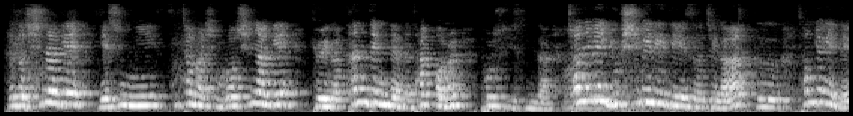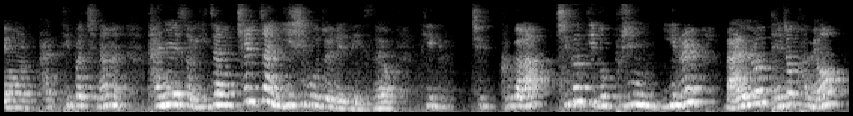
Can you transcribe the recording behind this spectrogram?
그래서 신약의 예수님이 승천하심으로 신약의 교회가 탄생되는 사건을 볼 수 있습니다. 1260일에 대해서 제가 그 성경의 내용을 바- 뒷받침하면 다니엘서 2장 7장 25절에 돼 있어요. 기- 지- 그가 지극히 높으신 이를 말로 대적하며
